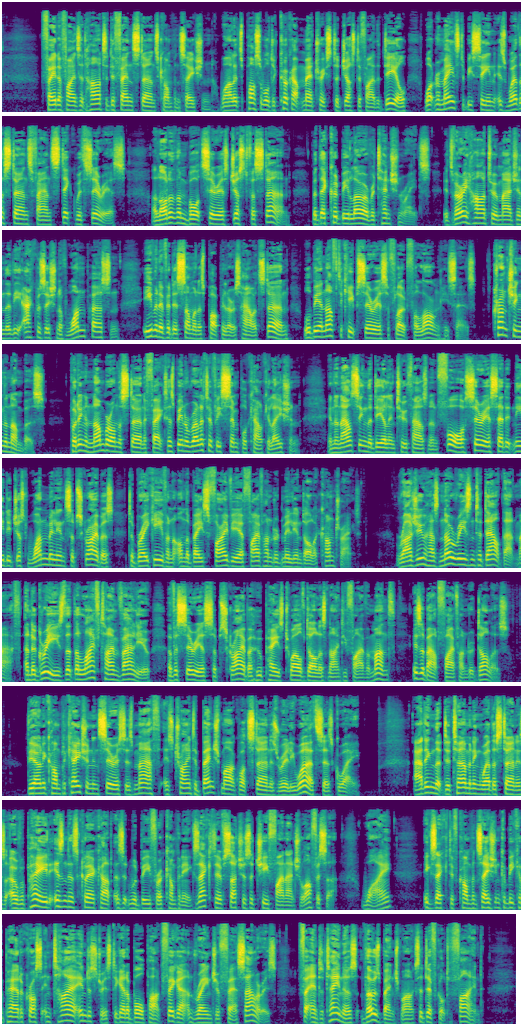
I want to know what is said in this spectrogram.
Fader finds it hard to defend Stern's compensation. While it's possible to cook up metrics to justify the deal, what remains to be seen is whether Stern's fans stick with Sirius. A lot of them bought Sirius just for Stern, but there could be lower retention rates. It's very hard to imagine that the acquisition of one person, even if it is someone as popular as Howard Stern, will be enough to keep Sirius afloat for long, he says. Crunching the numbers. Putting a number on the Stern effect has been a relatively simple calculation. In announcing the deal in 2004, Sirius said it needed just 1 million subscribers to break even on the base five year, $500 million contract. Raju has no reason to doubt that math and agrees that the lifetime value of a Sirius subscriber who pays $12.95 a month is about $500. The only complication in Sirius's math is trying to benchmark what Stern is really worth, says Guay adding that determining whether Stern is overpaid isn't as clear cut as it would be for a company executive such as a chief financial officer. Why? Executive compensation can be compared across entire industries to get a ballpark figure and range of fair salaries. For entertainers, those benchmarks are difficult to find.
